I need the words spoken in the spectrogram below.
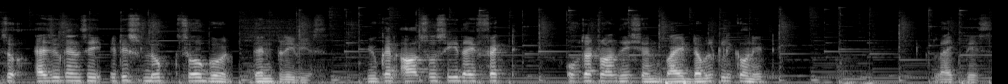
So as you can see it is look so good than previous. You can also see the effect of the transition by double click on it like this.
